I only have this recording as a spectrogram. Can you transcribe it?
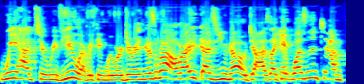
we had to review everything we were doing as well, right? As you know, Jazz, like yeah. it wasn't, um,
